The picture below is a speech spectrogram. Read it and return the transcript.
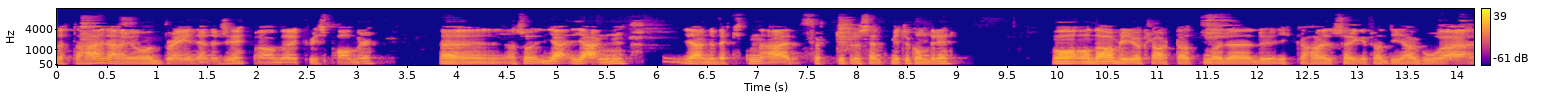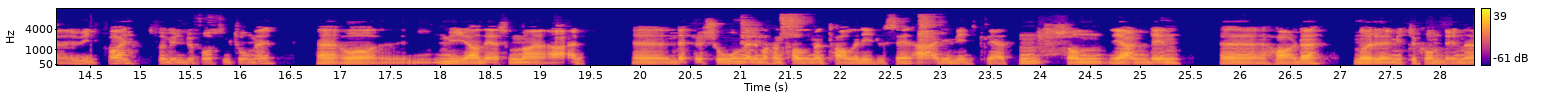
dette her er jo 'Brain Energy' av Chris Palmer. Eh, altså hjernen, hjernevekten er 40 mitokondrier. Og, og, da blir det jo klart at når eh, du ikke har sørget for at de har gode vilkår, så vil du få symptomer. Eh, og mye av det som er eh, depresjon, eller man kan kalle mentale lidelser, er i virkeligheten sånn hjernen din eh, har det når mitokondriene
